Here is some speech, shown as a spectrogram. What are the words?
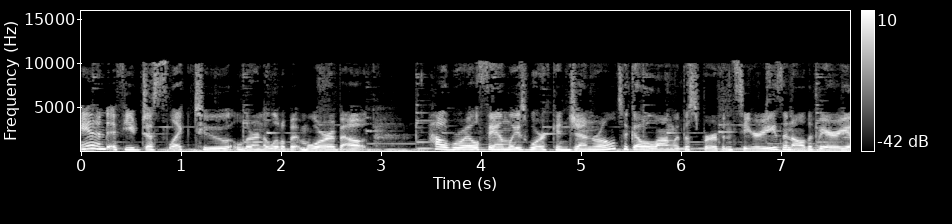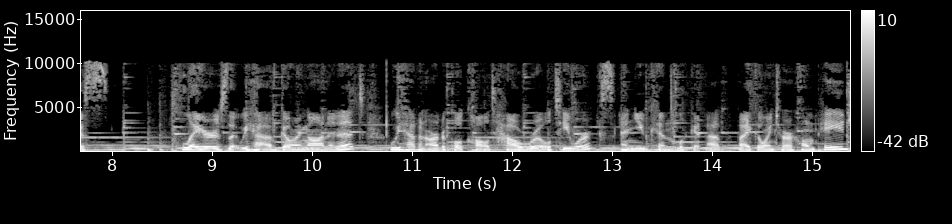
And if you'd just like to learn a little bit more about how royal families work in general to go along with this bourbon series and all the various players that we have going on in it, we have an article called How Royalty Works, and you can look it up by going to our homepage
